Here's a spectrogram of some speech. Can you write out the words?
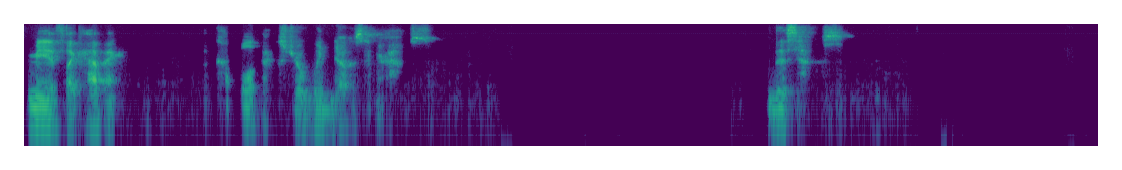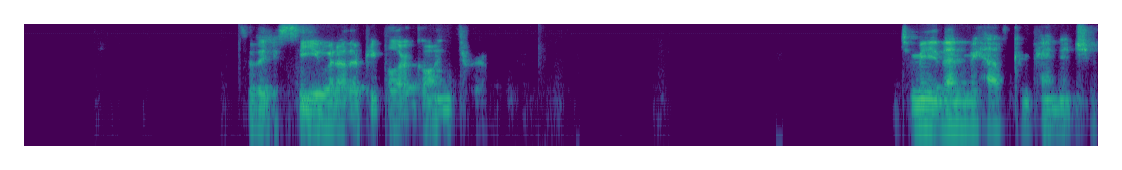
For me, it's like having a couple of extra windows in your house. This house. So that you see what other people are going through. To me, then we have companionship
